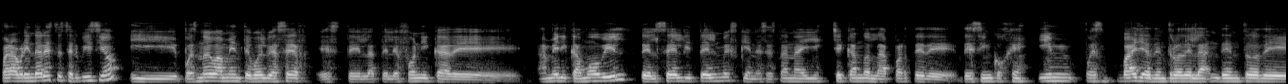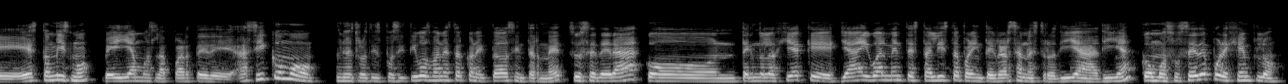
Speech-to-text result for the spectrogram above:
para brindar este servicio y pues nuevamente vuelve a ser este la telefónica de América Móvil, Telcel y Telmex quienes están ahí checando la parte de, 5G. Y pues vaya, dentro de, dentro de esto mismo veíamos la parte de, así como nuestros dispositivos van a estar conectados a Internet, sucederá con tecnología que ya igualmente está lista para integrarse a nuestro día a día, como sucede por ejemplo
